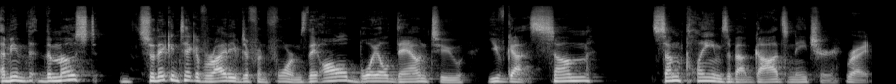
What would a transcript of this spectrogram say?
I mean, the, the most, so they can take a variety of different forms. They all boil down to you've got some some claims about God's nature, Right.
